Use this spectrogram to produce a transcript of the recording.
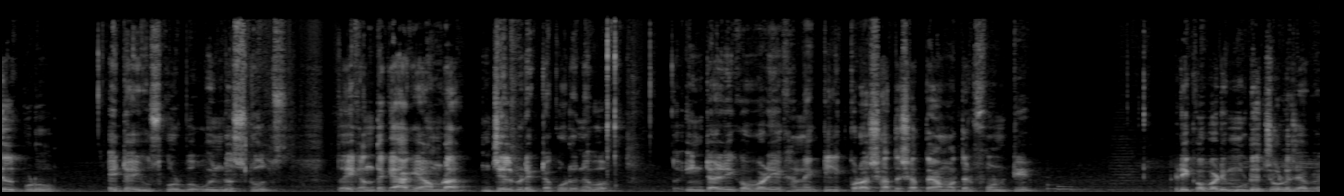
এল প্রো এটা ইউজ করব উইন্ডোজ টুলস তো এখান থেকে আগে আমরা জেল ব্রেকটা করে নেব। তো ইন্টার রিকভারি এখানে ক্লিক করার সাথে সাথে আমাদের ফোনটি রিকভারি মুডে চলে যাবে।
